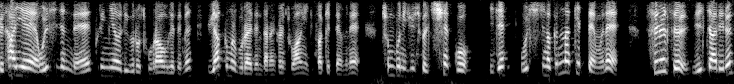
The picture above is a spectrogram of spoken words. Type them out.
그 사이에 올 시즌 내 프리미어리그로 돌아오게 되면 위약금을 물어야 된다는 그런 조항이 있었기 때문에 충분히 휴식을 취했고 이제 올 시즌이 끝났기 때문에 슬슬 일자리를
